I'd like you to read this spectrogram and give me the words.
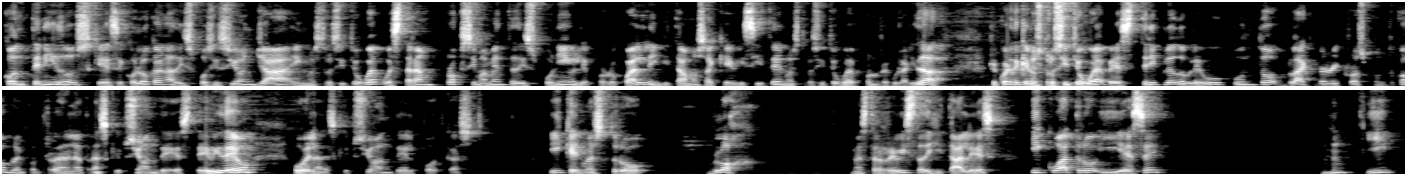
contenidos que se colocan a disposición ya en nuestro sitio web o estarán próximamente disponibles, por lo cual le invitamos a que visite nuestro sitio web con regularidad. Recuerde que nuestro sitio web es www.blackberrycross.com, lo encontrarán en la transcripción de este video o en la descripción del podcast. Y que nuestro blog, nuestra revista digital es i4is y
